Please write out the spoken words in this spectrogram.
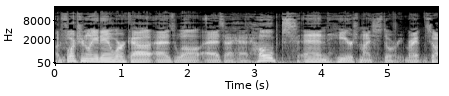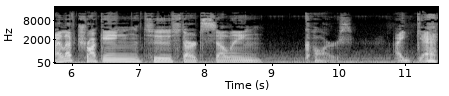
unfortunately, it didn't work out as well as I had hoped. And here's my story, right? So I left trucking to start selling cars. I get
